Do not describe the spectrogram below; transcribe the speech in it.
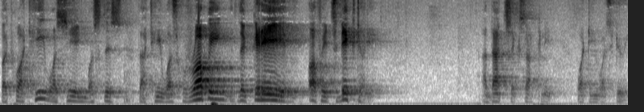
but what he was saying was this that he was robbing the grave of its victory. And that's exactly what he was doing.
